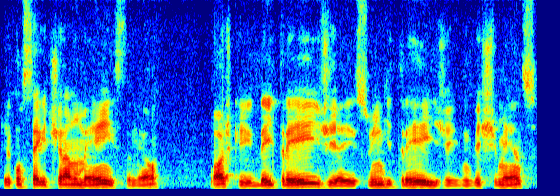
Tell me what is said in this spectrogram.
que ele consegue tirar no mês, entendeu? Lógico que day trade, swing trade, investimentos,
